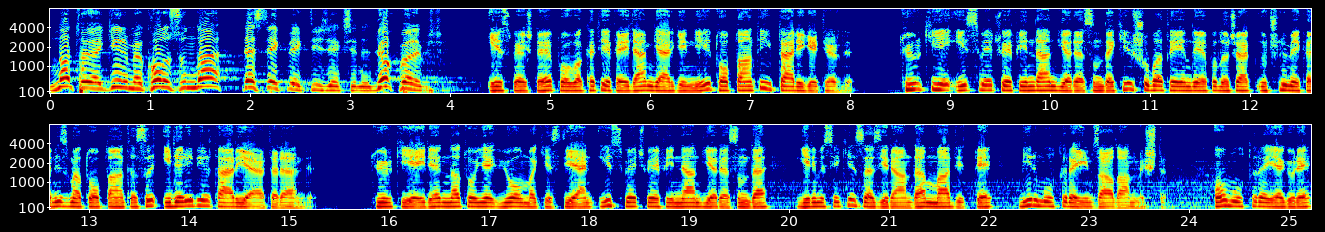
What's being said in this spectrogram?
NATO'ya girme konusunda destek bekleyeceksiniz. Yok böyle bir şey. İsveç'te provokatif eylem gerginliği toplantı iptali getirdi. Türkiye, İsveç ve Finlandiya arasındaki Şubat ayında yapılacak üçlü mekanizma toplantısı ileri bir tarihe ertelendi. Türkiye ile NATO'ya üye olmak isteyen İsveç ve Finlandiya arasında 28 Haziran'da Madrid'de bir muhtıra imzalanmıştı. O muhtıraya göre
